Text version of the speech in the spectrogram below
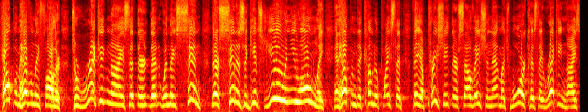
help them heavenly Father to recognize that they that when they sin their sin is against you and you only. And help them to come to a place that they appreciate their salvation that much more because they recognize recognize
